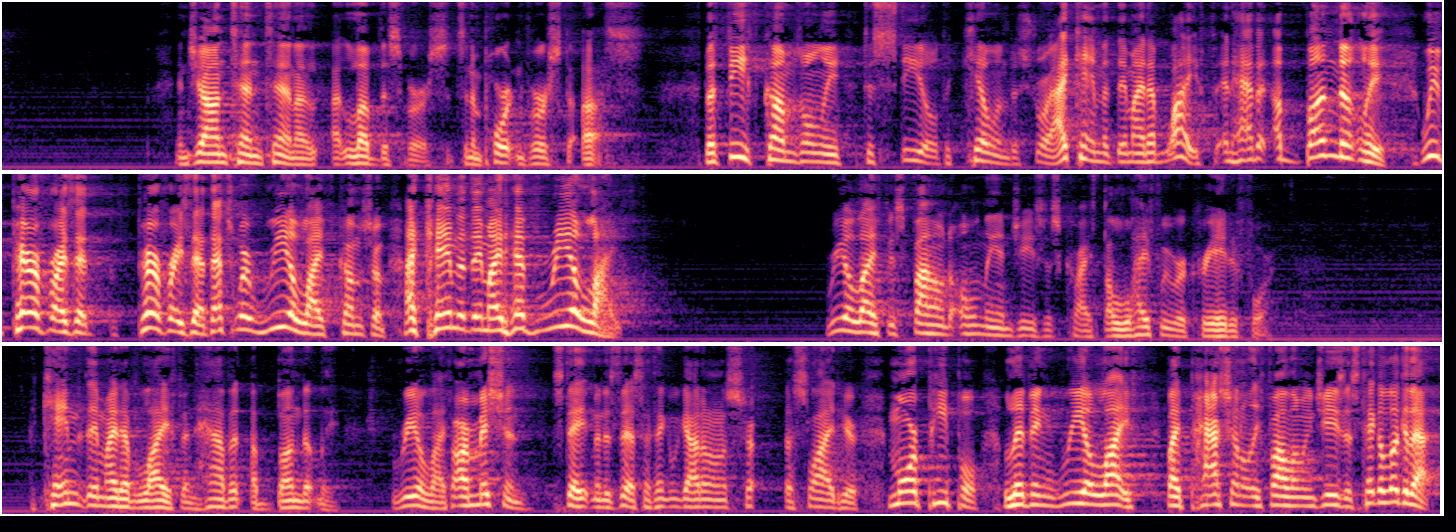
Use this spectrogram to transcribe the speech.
In John 10:10, 10, 10, I, I love this verse. It's an important verse to us. The thief comes only to steal, to kill, and destroy. I came that they might have life and have it abundantly. We've paraphrased that. Paraphrased that. That's where real life comes from. I came that they might have real life. Real life is found only in Jesus Christ, the life we were created for. I came that they might have life and have it abundantly. Real life. Our mission statement is this. I think we got it on a, a slide here. More people living real life by passionately following Jesus. Take a look at that.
